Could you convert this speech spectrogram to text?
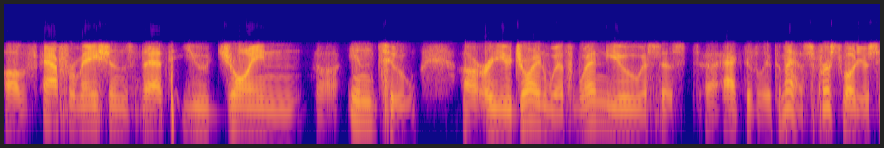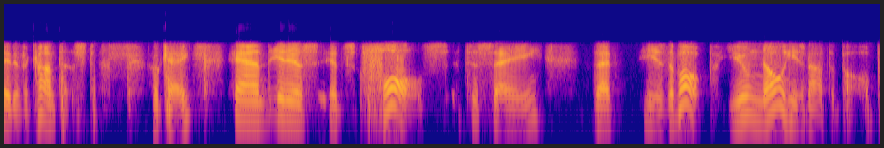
of affirmations that you join uh, into uh, or you join with when you assist uh, actively at the mass. First of all, your contest, okay, and it is it's false to say that he is the Pope. You know he's not the Pope,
